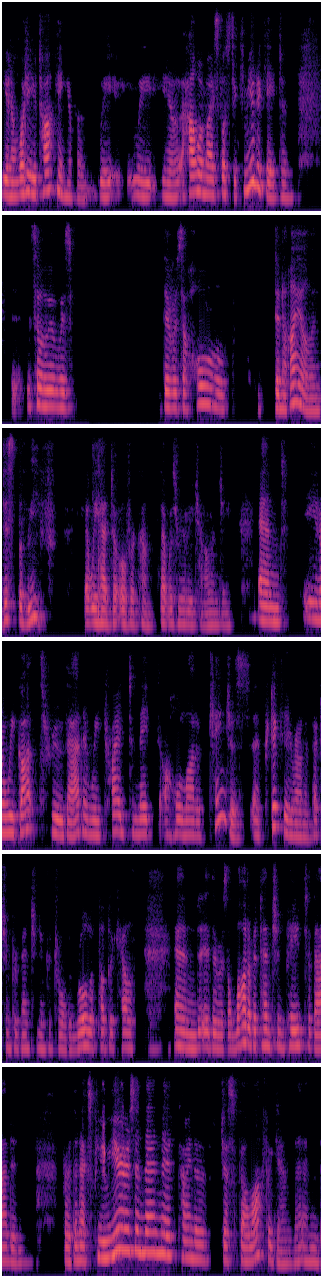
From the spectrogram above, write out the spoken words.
you know what are you talking about we we you know how am i supposed to communicate and so it was there was a whole denial and disbelief that we had to overcome that was really challenging and you know we got through that and we tried to make a whole lot of changes uh, particularly around infection prevention and control the role of public health. And there was a lot of attention paid to that in for the next few years and then it kind of just fell off again. And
